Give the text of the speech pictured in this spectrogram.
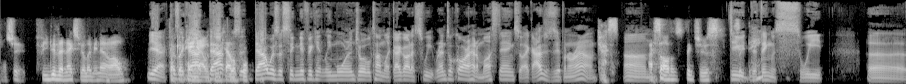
well, shit. if you do that next year let me know. I'll yeah because like that, that was a, that was a significantly more enjoyable time. Like i got a sweet rental car i had a mustang so like i was just zipping around. Yes. Um i saw those pictures. Dude the thing was sweet. Uh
